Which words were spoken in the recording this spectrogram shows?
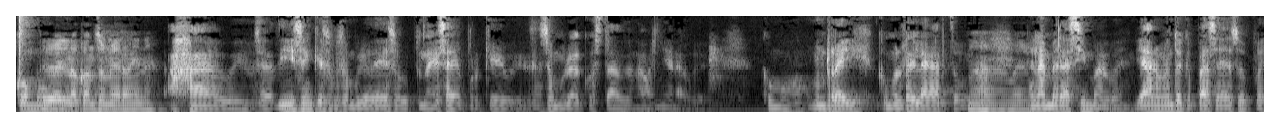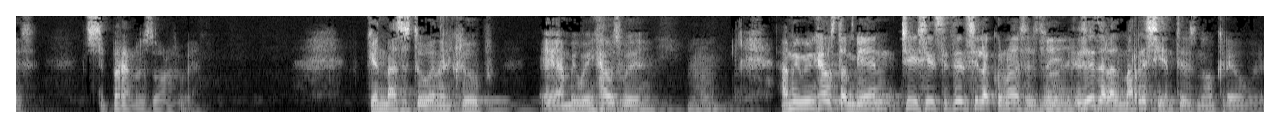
¿cómo? Pero él güey? no consumió heroína. Ajá, güey. O sea, dicen que se, se murió de eso, güey. Pues nadie sabe por qué, güey. O sea, se murió acostado en la bañera, güey. Como un rey, como el rey lagarto, güey. Ajá, güey. En la mera cima, güey. Ya al momento que pasa eso, pues se separan los dos, güey. ¿Quién más estuvo en el club? Eh, Amy Winehouse, güey. Ujú. Amy Winehouse también. Sí, sí, sí, sí, la conoces, ¿no? Sí. Esa es de las más recientes, ¿no? Creo, güey.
